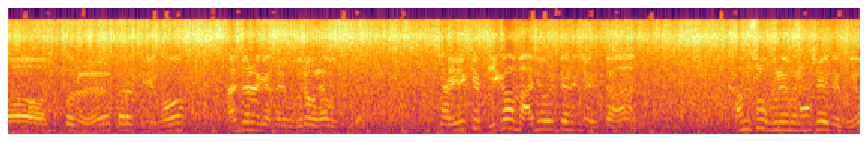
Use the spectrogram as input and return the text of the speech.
어, 속도를 떨어뜨리고 안전하게 가려고 노력을 하고 있습니다 자 이렇게 비가 많이 올 때는요 일단 감속 운행을 하셔야 되고요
